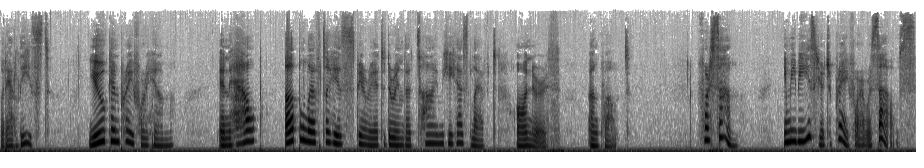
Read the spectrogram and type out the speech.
but at least you can pray for him and help uplift his spirit during the time he has left on earth. Unquote. For some, it may be easier to pray for ourselves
